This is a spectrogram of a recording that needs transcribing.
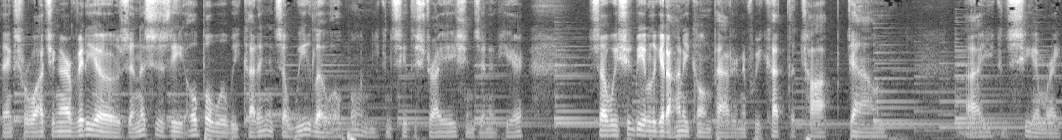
Thanks for watching our videos. And this is the opal we'll be cutting. It's a Welo opal, and you can see the striations in it here. So we should be able to get a honeycomb pattern if we cut the top down. Uh, you can see them right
